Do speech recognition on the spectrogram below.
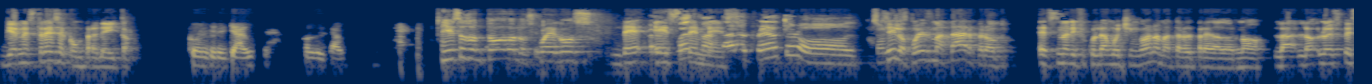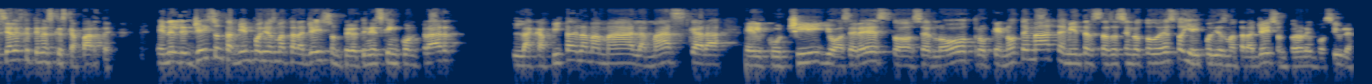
Viernes 13 con Predator. con el Yautja, con el Yautja. Y esos son todos los juegos de ¿Pero este ¿Puedes mes. matar al Predator o Sí, lo puedes matar, pero es una dificultad muy chingona matar al predador. No, La- lo, lo especial es que tienes que escaparte. En el de Jason también podías matar a Jason, pero tenías que encontrar la capita de la mamá, la máscara, el cuchillo, hacer esto, hacer lo otro, que no te mate mientras estás haciendo todo esto y ahí podías matar a Jason, pero era imposible.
